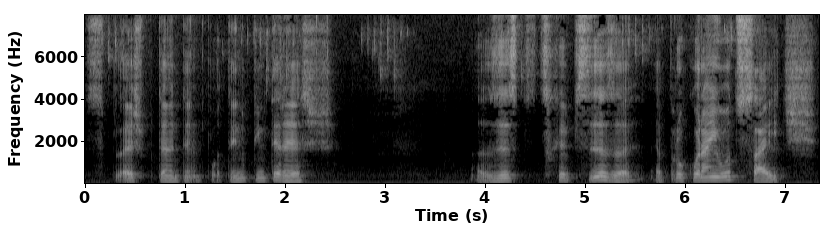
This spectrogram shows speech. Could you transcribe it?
Splash, tem, tem, pô, tem no Pinterest. Às vezes o que precisa é procurar em outro site.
